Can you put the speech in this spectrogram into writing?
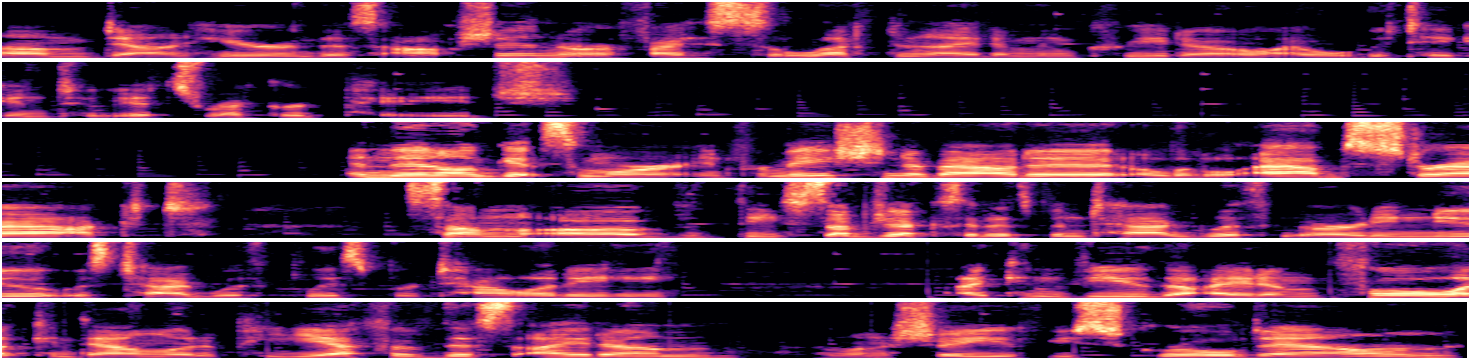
um, down here in this option, or if I select an item in Credo, I will be taken to its record page. And then I'll get some more information about it, a little abstract, some of the subjects that it's been tagged with. We already knew it was tagged with police brutality. I can view the item full. I can download a PDF of this item. I want to show you if you scroll down,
